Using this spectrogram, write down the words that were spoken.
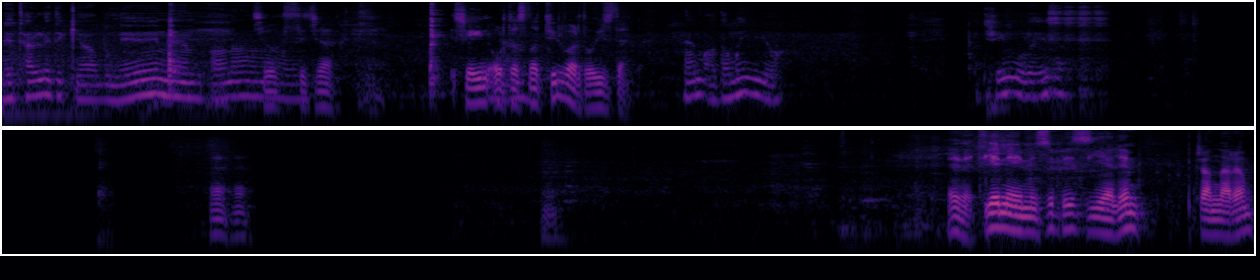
Ne terledik ya bu ne nem ana. Çok sıcak. Şeyin ortasında tül vardı o yüzden. Hem adamı yiyor. Açayım orayı da. He he. Evet yemeğimizi biz yiyelim canlarım.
